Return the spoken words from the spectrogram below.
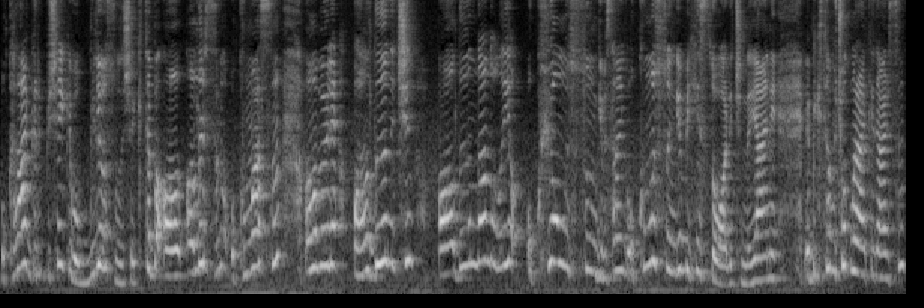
o kadar garip bir şey ki bu biliyorsunuz işte kitabı al, alırsın okumazsın ama böyle aldığın için aldığından dolayı okuyormuşsun gibi, sanki okumuşsun gibi bir his doğar içinde. Yani e, bir kitabı çok merak edersin,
